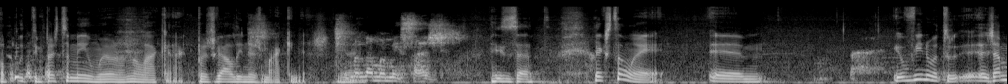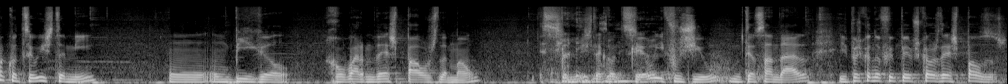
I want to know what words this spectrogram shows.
Oh puto, empresta também um euro, anda lá, caraca, para jogar ali nas máquinas. Vou mandar uma mensagem. Exato. A questão é. Hum, eu vi no outro. Já me aconteceu isto a mim: um, um Beagle roubar-me 10 paus da mão. Sim, isto aconteceu e fugiu, meteu-se a andar. E depois, quando eu fui para ir buscar os 10 paus,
